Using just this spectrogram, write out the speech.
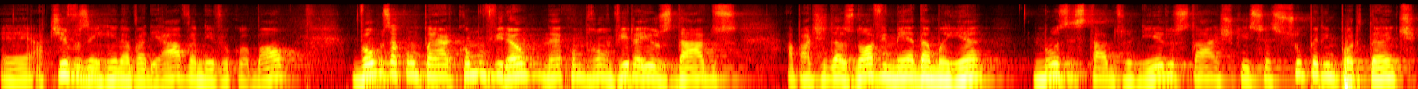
é, ativos em renda variável a nível global. Vamos acompanhar como virão, né, como vão vir aí os dados a partir das nove e meia da manhã nos Estados Unidos. Tá? Acho que isso é super importante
